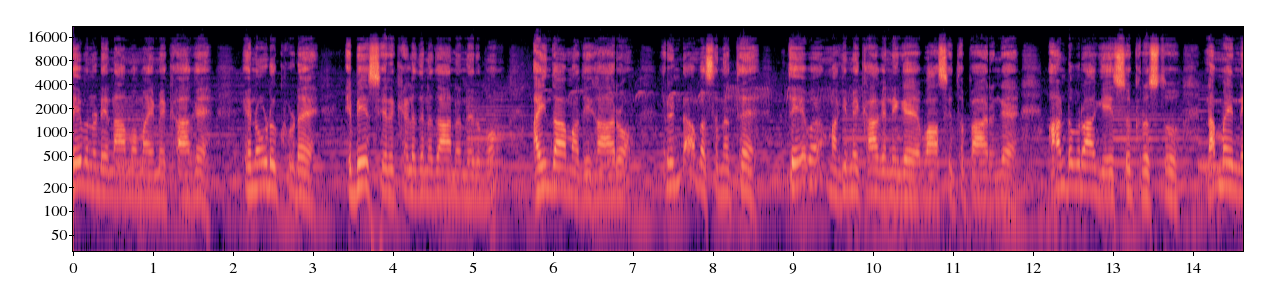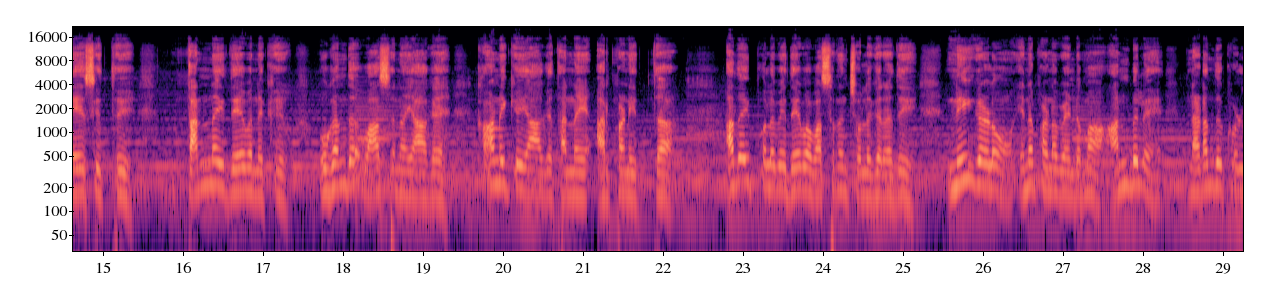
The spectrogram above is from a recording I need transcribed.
தேவனுடைய நாம மயமைக்காக என்னோடு கூட எபேசியருக்கு எழுதினதான நிருபம் ஐந்தாம் அதிகாரம் ரெண்டாம் வசனத்தை தேவ மகிமைக்காக நீங்கள் வாசித்து பாருங்கள் ஆண்டவராக இயேசு கிறிஸ்து நம்மை நேசித்து தன்னை தேவனுக்கு உகந்த வாசனையாக காணிக்கையாக தன்னை அர்ப்பணித்தார். அதை போலவே தேவ வசனம் சொல்லுகிறது நீங்களும் என்ன பண்ண வேண்டுமா? அன்பிலே நடந்து கொள்ள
